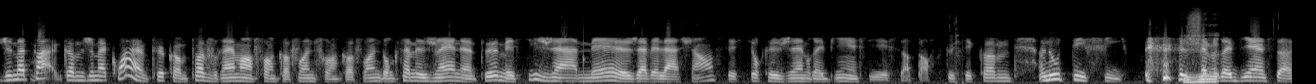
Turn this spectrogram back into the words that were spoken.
je me comme je me crois un peu comme pas vraiment francophone francophone donc ça me gêne un peu mais si jamais j'avais la chance c'est sûr que j'aimerais bien essayer ça parce que c'est comme un autre défi J'aimerais bien ça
